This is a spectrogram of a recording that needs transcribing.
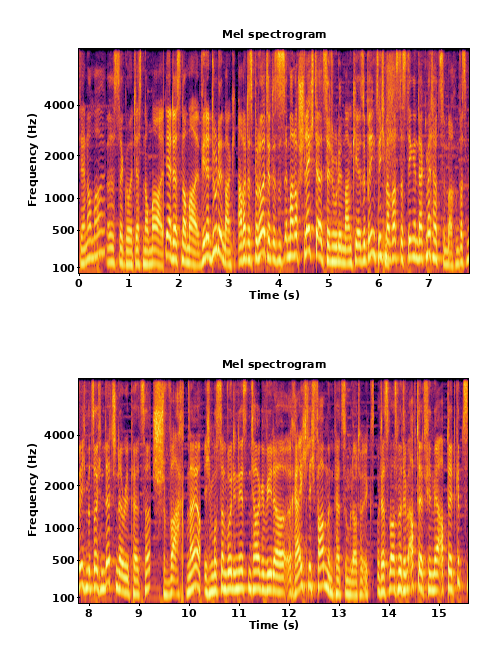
der normal? Oder ist der Gold? Der ist normal. Ja, der ist normal, wie der Doodle Monkey. Aber das bedeutet, es ist immer noch schlechter als der Doodle Monkey, also bringt nicht mal was, das Ding in Dark Matter zu machen. Was will ich mit solchen Legendary Pads, hä? Schwach. Naja, ich muss dann wohl die nächsten Tage wieder reichlich farmen in Pet Simulator X. Und das war's mit dem Update, viel mehr Update gibt's nicht.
